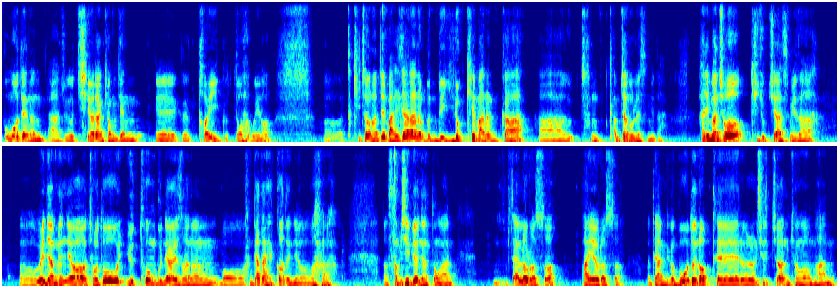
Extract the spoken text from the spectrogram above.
뿜어대는 아주 치열한 경쟁의 그 터이기도 하고요. 어, 특히 저는 이제 말 잘하는 분들이 이렇게 많은가, 아, 참 깜짝 놀랐습니다. 하지만 저 기죽지 않습니다. 어, 왜냐면요, 저도 유통 분야에서는 뭐, 한가닥 했거든요. 30여 년 동안 셀러로서, 바이어로서, 대한민국 모든 업태를 실전 경험한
